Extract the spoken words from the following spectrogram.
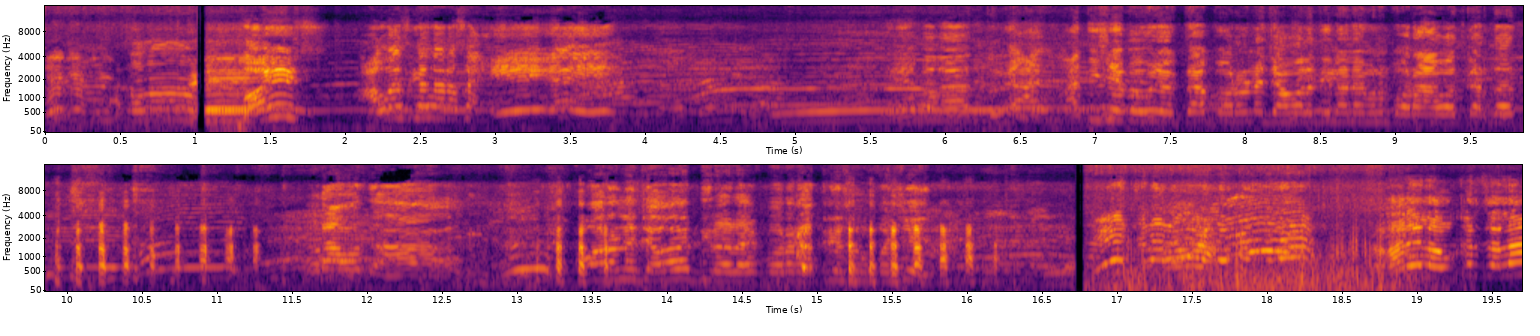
बॉईस आवाज काय जरासा. ए या ए. हे बघा तुम्ही अतिशय बघू शकता पोरांना जेवायला दिला नाही म्हणून पोरा आवाज करतात. पोरा आवाज हा. पोरांना जेवायला दिला नाही पोरा रात्री. चला रे लवकर चला.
